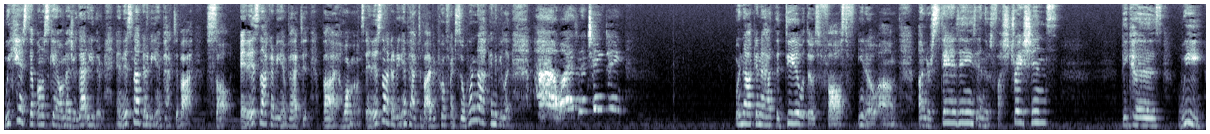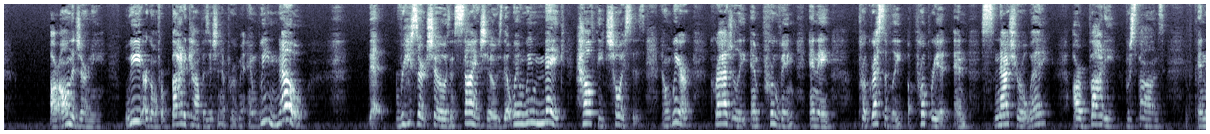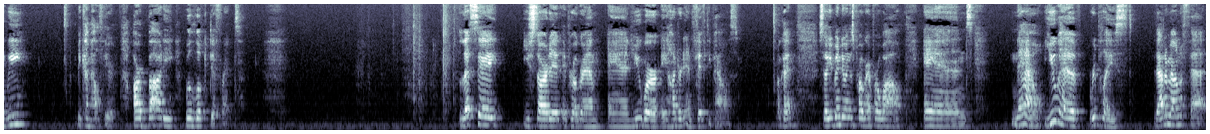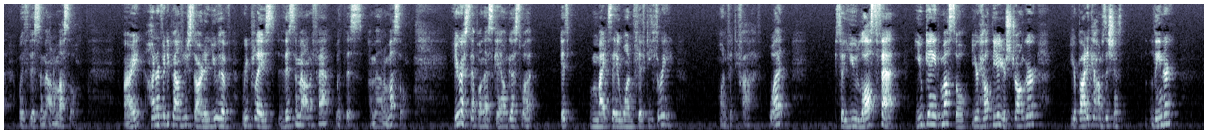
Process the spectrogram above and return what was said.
we can't step on a scale and measure that either. And it's not going to be impacted by salt. And it's not going to be impacted by hormones. And it's not going to be impacted by ibuprofen. So we're not going to be like, ah, why isn't it changing? We're not going to have to deal with those false, you know, um, understandings and those frustrations because we are on the journey. We are going for body composition improvement, and we know that research shows and science shows that when we make healthy choices and we are gradually improving in a progressively appropriate and natural way, our body responds and we become healthier. Our body will look different. Let's say you started a program and you were 150 pounds. Okay? So you've been doing this program for a while and now you have replaced that amount of fat with this amount of muscle. All right, 150 pounds when you started, you have replaced this amount of fat with this amount of muscle. You're gonna step on that scale and guess what? It might say 153, 155. What? So you lost fat, you gained muscle, you're healthier, you're stronger, your body composition is leaner,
